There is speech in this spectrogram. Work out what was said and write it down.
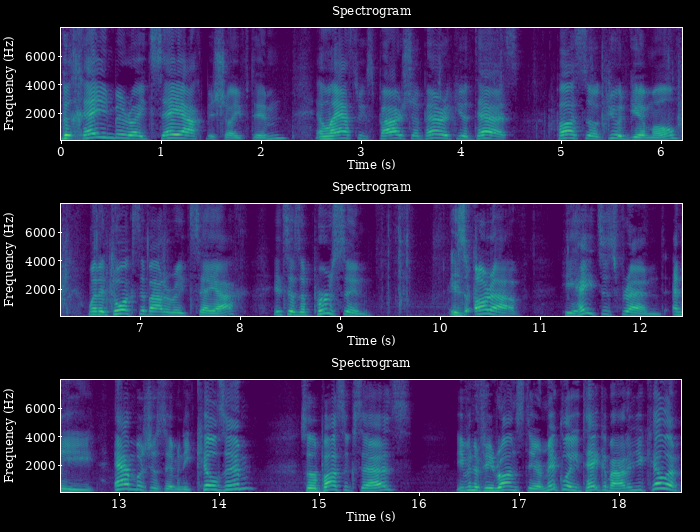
V'chein b'roit b'shoiftim. In last week's parsha, Perik Yotes, Pasuk Yud Gimel, when it talks about a Seyach, it says a person is Arav, he hates his friend, and he ambushes him and he kills him. So the Pasuk says, even if he runs to your mikla, you take him out and you kill him.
